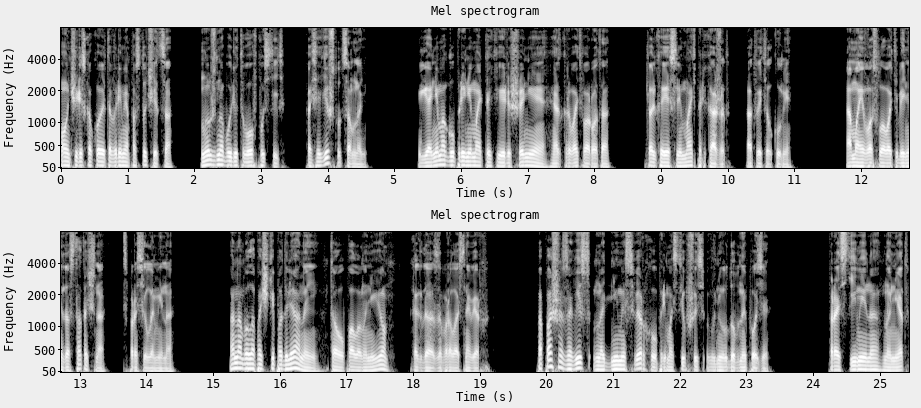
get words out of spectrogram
Он через какое-то время постучится. Нужно будет его впустить. Посидишь тут со мной?» «Я не могу принимать такие решения и открывать ворота. Только если мать прикажет», — ответил Куми. «А моего слова тебе недостаточно?» — спросила Мина. Она была почти под лианой, та упала на нее, когда забралась наверх. Папаша завис над ними сверху, примостившись в неудобной позе. «Прости, Мина, но нет.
